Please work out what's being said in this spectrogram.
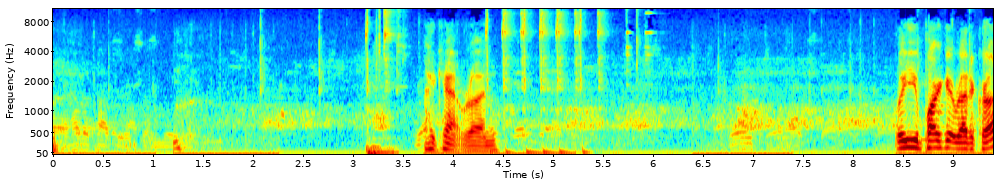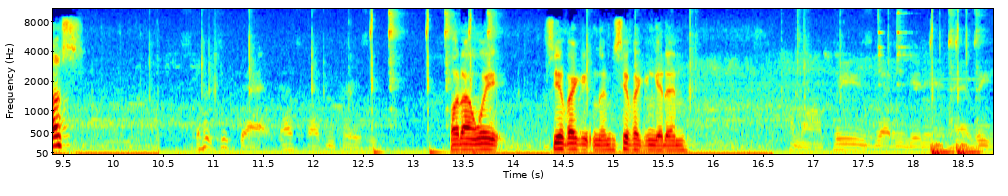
a helicopter or something. maybe. I can't run. Will you park it right across? Look at that. That's fucking crazy. Hold on, wait. See if I can. Let me see if I can get in. Come on, please let him get in at least.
